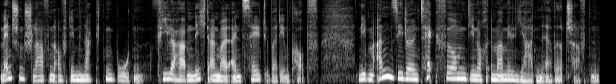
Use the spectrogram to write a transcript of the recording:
Menschen schlafen auf dem nackten Boden. Viele haben nicht einmal ein Zelt über dem Kopf. Nebenan siedeln Tech-Firmen, die noch immer Milliarden erwirtschaften.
